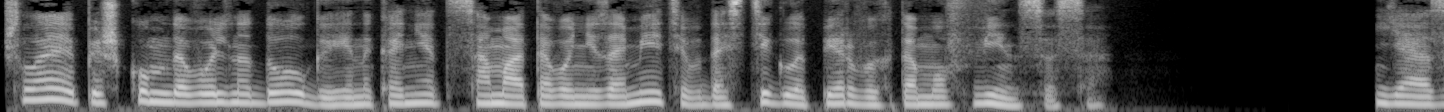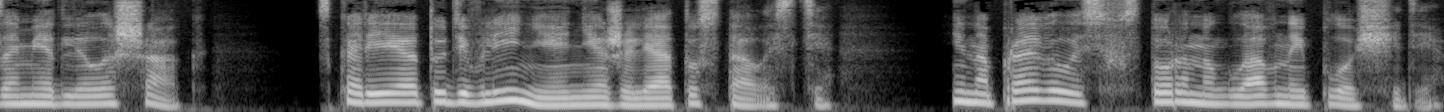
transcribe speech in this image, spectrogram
Шла я пешком довольно долго и, наконец, сама того не заметив, достигла первых домов Винсеса. Я замедлила шаг, скорее от удивления, нежели от усталости, и направилась в сторону главной площади.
